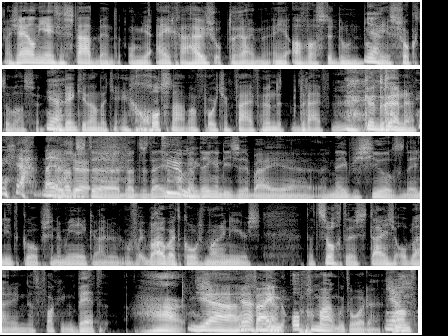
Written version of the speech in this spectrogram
als jij al niet eens in staat bent om je eigen huis op te ruimen en je afwas te doen Ja. en je sokken te wassen, Ja. hoe denk je dan dat je in godsnaam een Fortune 500 bedrijf kunt runnen? Ja, nou ja, dat, is de, dat is de een van de dingen die ze bij eh, Navy SEALs, de elite korps in Amerika doen. Of überhaupt bij het korps mariniers. Dat 's ochtends tijdens je opleiding dat fucking bed haar fijn ja. opgemaakt moet worden. Ja. Want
